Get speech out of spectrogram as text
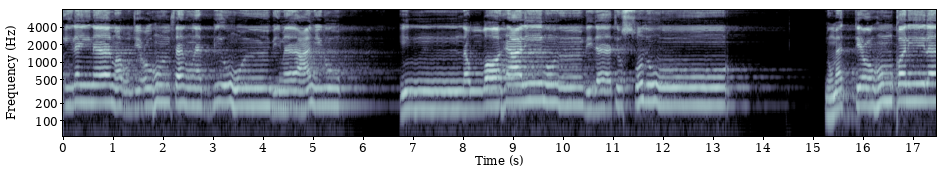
إلينا مرجعهم فننبئهم بما عملوا. إن الله عليم بذات الصدور. نمتعهم قليلا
